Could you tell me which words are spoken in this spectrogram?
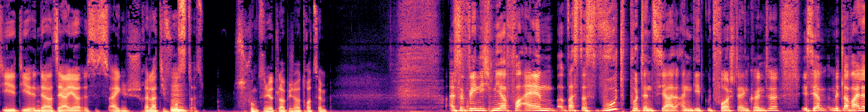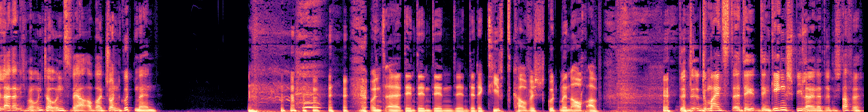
die, die in der Serie, ist es eigentlich relativ Hm. wurst. Also, es funktioniert, glaube ich, aber trotzdem. Also, wen ich mir vor allem, was das Wutpotenzial angeht, gut vorstellen könnte, ist ja mittlerweile leider nicht mehr unter uns, wäre aber John Goodman. Und äh, den, den, den, den Detektiv kaufe ich Goodman auch ab. Du, du du meinst äh, den, den Gegenspieler in der dritten Staffel?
